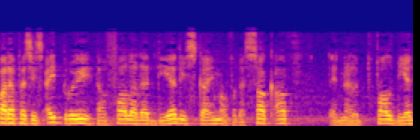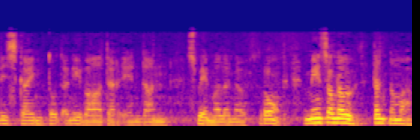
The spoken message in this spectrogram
paddavissies uitbroei dan val hulle deur die skuim of hulle sak af en hulle val deur die skuim tot in die water en dan swem hulle nou rond. Mense sal nou dink nou maar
